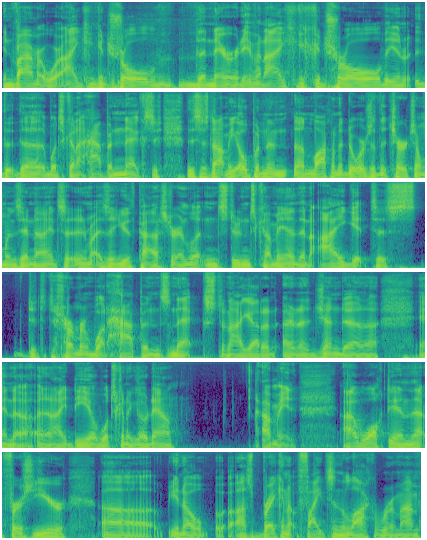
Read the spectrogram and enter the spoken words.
environment where I can control the narrative and I can control the the, the what's going to happen next. This is not me opening and unlocking the doors of the church on Wednesday nights as a youth pastor and letting students come in. Then I get to. s- to determine what happens next, and I got an, an agenda and, a, and a, an idea of what's going to go down. I mean, I walked in that first year. Uh, you know, I was breaking up fights in the locker room. I'm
